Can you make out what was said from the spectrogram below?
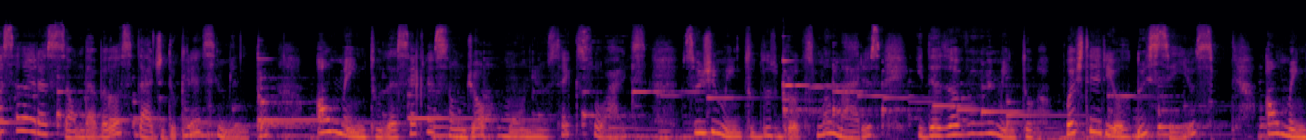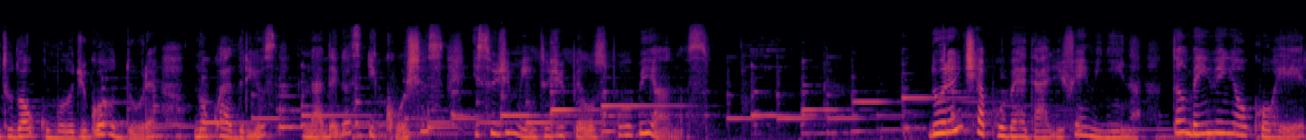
aceleração da velocidade do crescimento, aumento da secreção de hormônios sexuais, surgimento dos brotos mamários e desenvolvimento posterior dos seios, aumento do acúmulo de gordura no quadris, nádegas e coxas e surgimento de pelos pubianos. Durante a puberdade feminina, também vem a ocorrer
